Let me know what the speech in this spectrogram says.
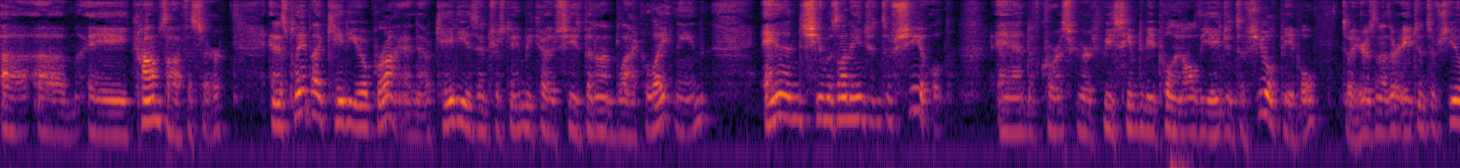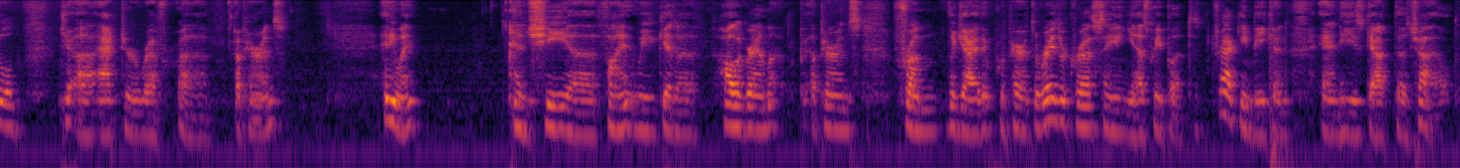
uh, um, a comms officer, and it's played by Katy O'Brian. Now, Katie is interesting because she's been on Black Lightning, and she was on Agents of S.H.I.E.L.D. And of course, we seem to be pulling all the Agents of S.H.I.E.L.D. people. So here's another Agents of S.H.I.E.L.D. Uh, actor ref, uh, appearance. Anyway, and she uh, find we get a hologram appearance from the guy that prepared the Razor Crest saying, yes, we put the tracking beacon and he's got the child.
